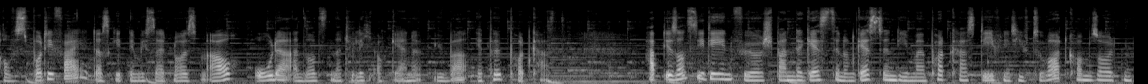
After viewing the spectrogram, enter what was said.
auf Spotify. Das geht nämlich seit neuestem auch. Oder ansonsten natürlich auch gerne über Apple Podcasts. Habt ihr sonst Ideen für spannende Gästinnen und Gäste, die in meinem Podcast definitiv zu Wort kommen sollten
